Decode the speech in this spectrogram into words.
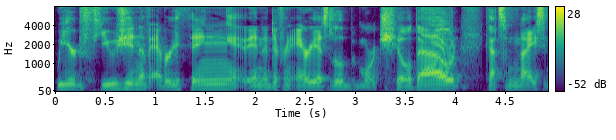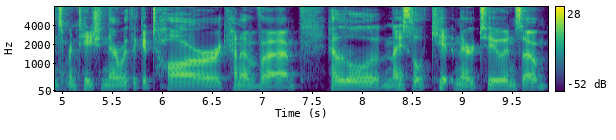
weird fusion of everything in a different area. It's a little bit more chilled out. Got some nice instrumentation there with the guitar. Kind of uh, had a little nice little kit in there too. And so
